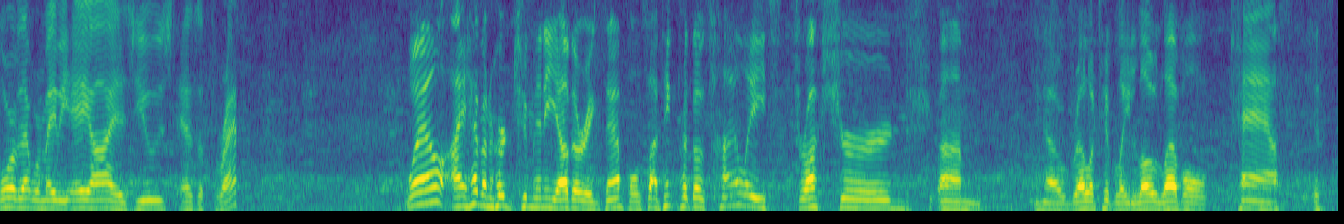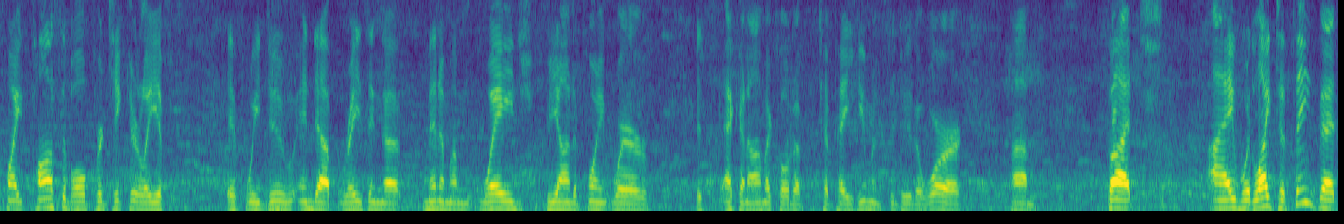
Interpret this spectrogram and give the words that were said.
more of that where maybe AI is used as a threat? Well, I haven't heard too many other examples. I think for those highly structured, um, you know, relatively low level tasks, it's quite possible, particularly if, if we do end up raising the minimum wage beyond a point where it's economical to, to pay humans to do the work. Um, but I would like to think that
